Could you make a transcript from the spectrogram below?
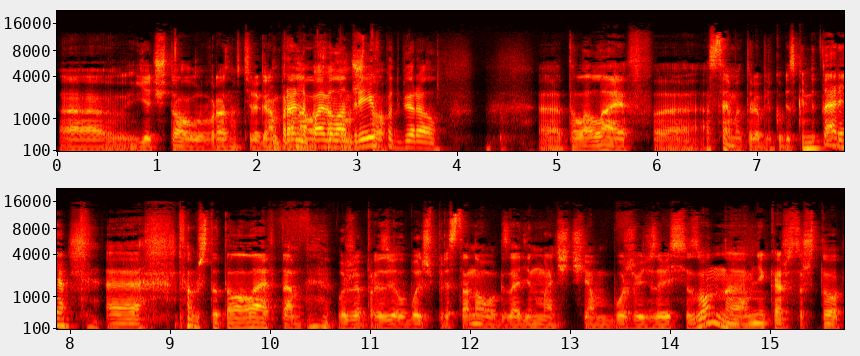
э, я читал в разных телеграм-каналах. Правильно, Павел том, Андреев что... подбирал. Э, Талалаев, э, оставим эту реплику без комментария, э, о том, что Талалаев там уже произвел больше перестановок за один матч, чем Божевич за весь сезон. Мне кажется, что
